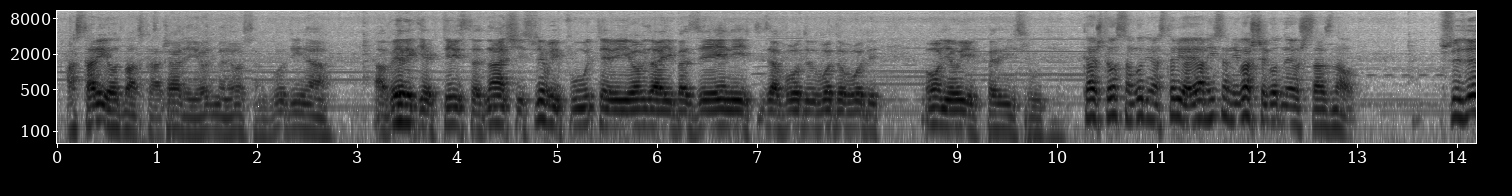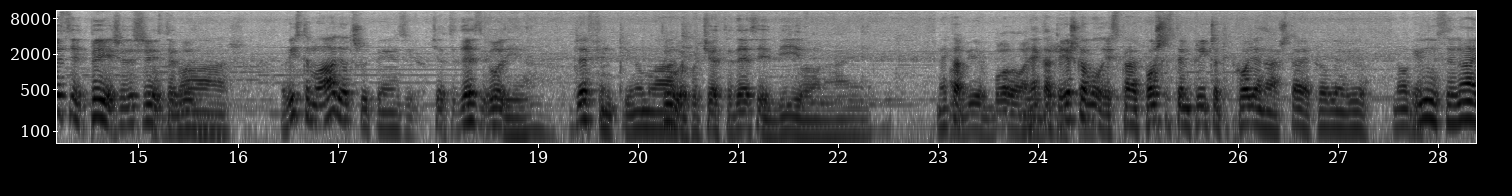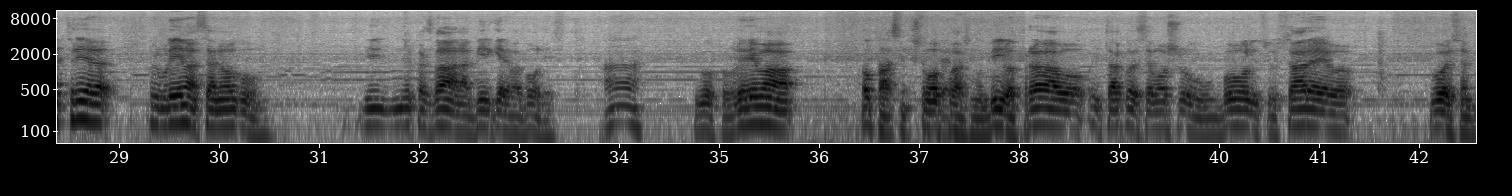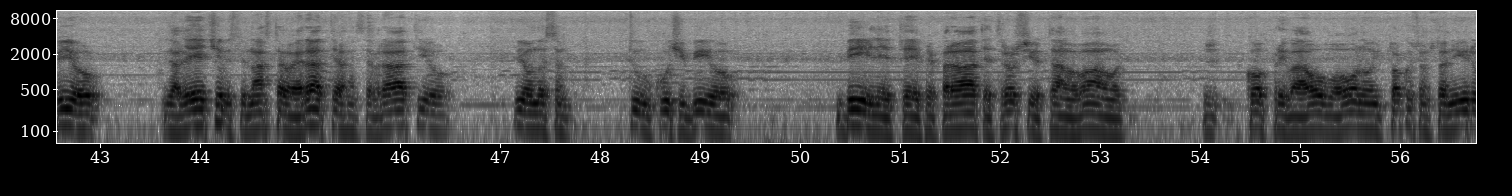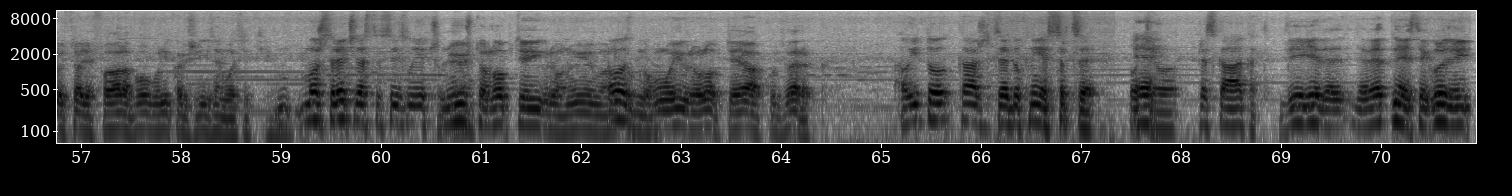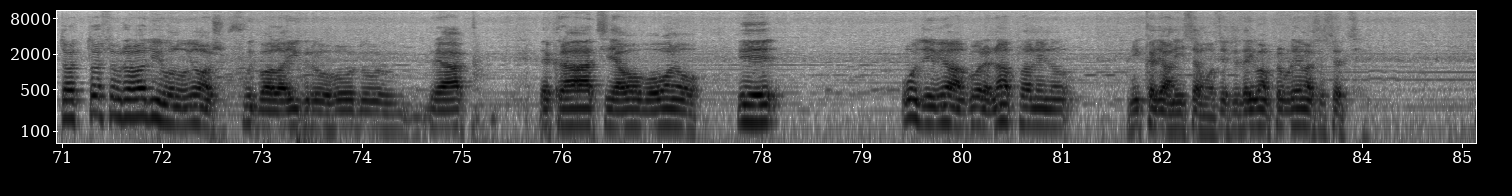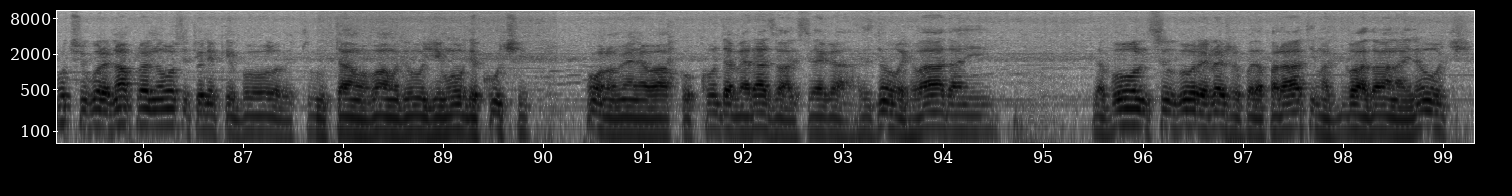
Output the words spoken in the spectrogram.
A stariji od vas kaže. Stariji je od mene 8 godina. A veliki aktivista, znači sve ovi putevi, ovdje i bazeni za vodu, vodovodi, on je uvijek prvi svud. Kažete 8 godina stariji, a ja nisam ni vaše godine još saznao. 65, 66 godina. Vi ste mladi otišli u penziju. 40 godina. Definitivno Tu mladi. je oko 40 bilo, onaj. Neka, on bio bolovanje. neka teška bolest. Kaže, pošli ste mi pričati koljena, šta je problem bio? Noge. Imao se najprije problema sa nogom. Bi- Neka zvana Birgerova bolest. A, Imao problema, opasni što opasno bilo pravo i tako da sam ošao u bolnicu u Sarajevo. Gore sam bio, zaliječili su, nastao je rat, ja sam se vratio i onda sam tu u kući bio biljne te preparate, trošio tamo, vamo, kopriva, ovo, ono i tako sam sanirao i sad je, hvala Bogu, nikad više nisam osjetio. M- Može se reći da ste se izliječili. Ništa, lopte igrao, no ima Ozbiljno. nikako, moj igrao lopte jako zverak. Ali i to kažete dok nije srce počelo preskakat. 2019. godine i to, to sam radio, ono, znaš, futbala, igrao, hodu, reak, rekreacija, ovo, ono, i odim ja gore na planinu, nikad ja nisam osjetio da imam problema sa srcem. Otišao gore na planinu, osjetio neke bolove, tu, tamo, vamo dođem ovdje kući, ono mene ovako, kunda me razvali svega, znoj, hladan i za bolnicu, gore ležao pod aparatima dva dana i noć.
